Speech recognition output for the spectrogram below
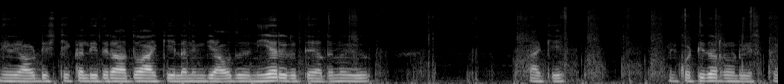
ನೀವು ಯಾವ ಡಿಸ್ಟಿಕಲ್ಲಿ ಇದ್ದೀರಾ, ಅದು ಹಾಕಿ, ಇಲ್ಲ ನಿಮ್ಗೆ ಯಾವುದು ನಿಯರ್ ಇರುತ್ತೆ, ಅದನ್ನು ಹಾಕಿ. ಇಲ್ಲಿ ಕೊಟ್ಟಿದ್ದಾರೆ ನೋಡಿ ಎಷ್ಟು.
